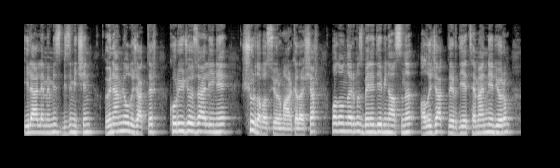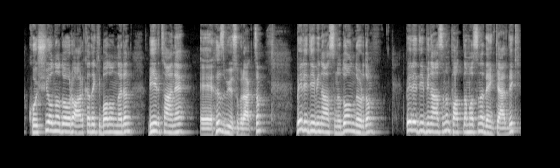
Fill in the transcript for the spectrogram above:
ilerlememiz bizim için önemli olacaktır. Koruyucu özelliğini şurada basıyorum arkadaşlar. Balonlarımız belediye binasını alacaktır diye temenni ediyorum. Koşu yoluna doğru arkadaki balonların bir tane e, hız büyüsü bıraktım. Belediye binasını dondurdum. Belediye binasının patlamasına denk geldik.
